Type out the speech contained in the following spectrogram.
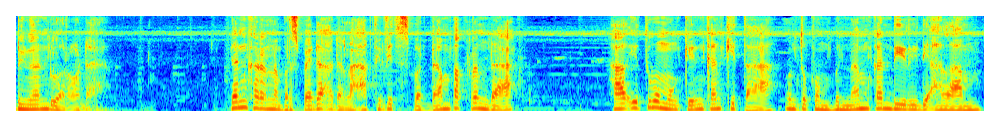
dengan dua roda. Dan karena bersepeda adalah aktivitas berdampak rendah, hal itu memungkinkan kita untuk membenamkan diri di alam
